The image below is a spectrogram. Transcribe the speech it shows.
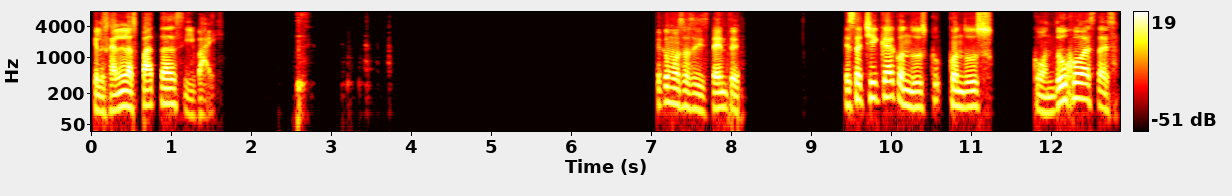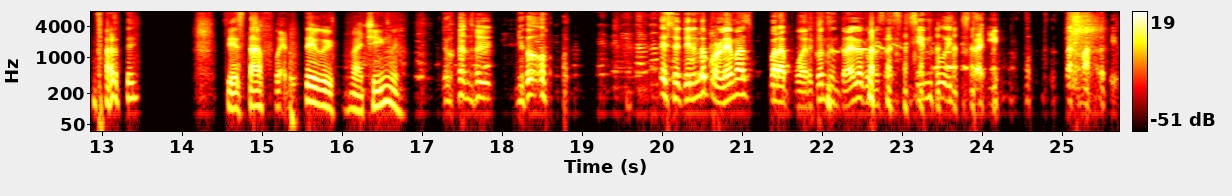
que les jalen las patas y bye. como su asistente. Esta chica conduzco, conduz, condujo hasta esa parte. Sí, está fuerte, güey. Machín, güey. Yo, cuando yo estoy teniendo problemas para poder concentrar en lo que me estás diciendo, güey. Está ahí, esta madre. güey.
